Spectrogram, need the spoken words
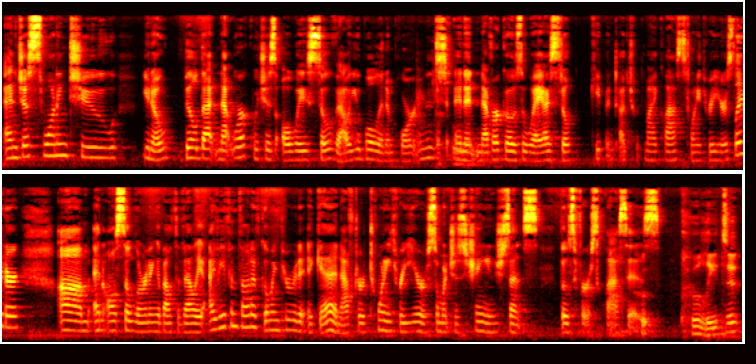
and just wanting to, you know, build that network, which is always so valuable and important, and it never goes away. I still keep in touch with my class 23 years later, um, and also learning about the valley. I've even thought of going through it again after 23 years. So much has changed since those first classes. Who leads it?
